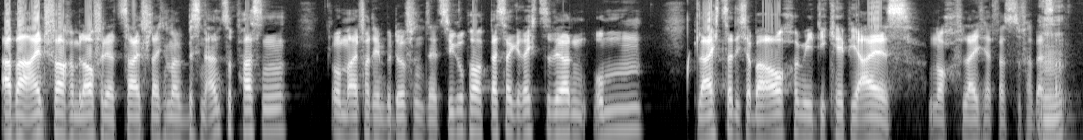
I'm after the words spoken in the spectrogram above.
aber einfach im Laufe der Zeit vielleicht nochmal ein bisschen anzupassen, um einfach den Bedürfnissen der Zielgruppe auch besser gerecht zu werden, um gleichzeitig aber auch irgendwie die KPIs noch vielleicht etwas zu verbessern. Mhm.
